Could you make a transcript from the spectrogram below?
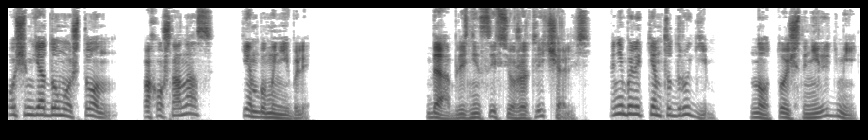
В общем, я думаю, что он похож на нас, кем бы мы ни были». Да, близнецы все же отличались. Они были кем-то другим, но точно не людьми.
